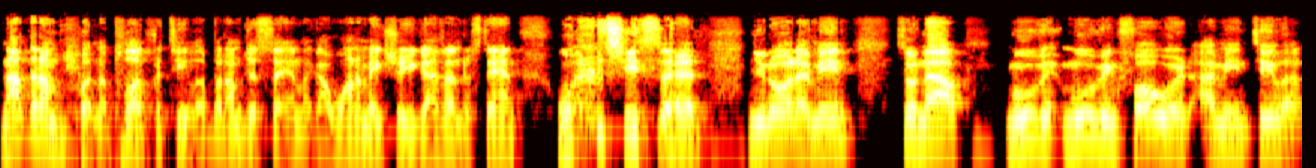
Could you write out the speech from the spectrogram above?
Not that I'm putting a plug for Tila, but I'm just saying, like, I want to make sure you guys understand what she said. You know what I mean? So now moving moving forward, I mean, Tila,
